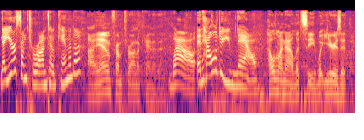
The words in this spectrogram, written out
Now, you're from Toronto, Canada? I am from Toronto, Canada. Wow. And how old are you now? How old am I now? Let's see. What year is it? Uh,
